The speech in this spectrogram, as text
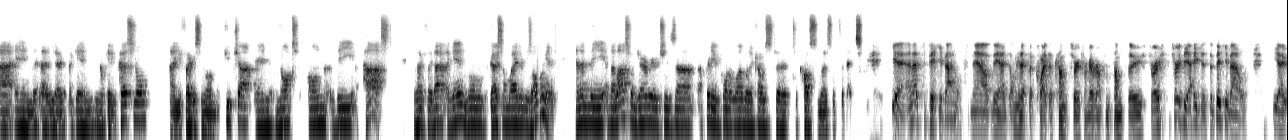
Uh, and, uh, you know, again, you're not getting personal. Uh, you're focusing on the future and not on the past. And hopefully that, again, will go some way to resolving it. And then the, the last one, Jeremy, which is uh, a pretty important one when it comes to, to costs and those sorts of debts. Yeah, and that's to pick your battles. Now, yeah, I mean, that's a quote that comes through from everyone from Sun Tzu through through the ages. To pick your battles, you know,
